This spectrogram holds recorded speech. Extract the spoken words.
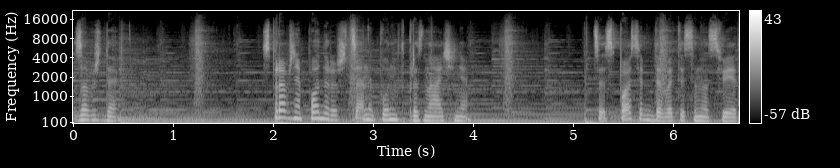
завжди. Справжня подорож це не пункт призначення, це спосіб дивитися на світ.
